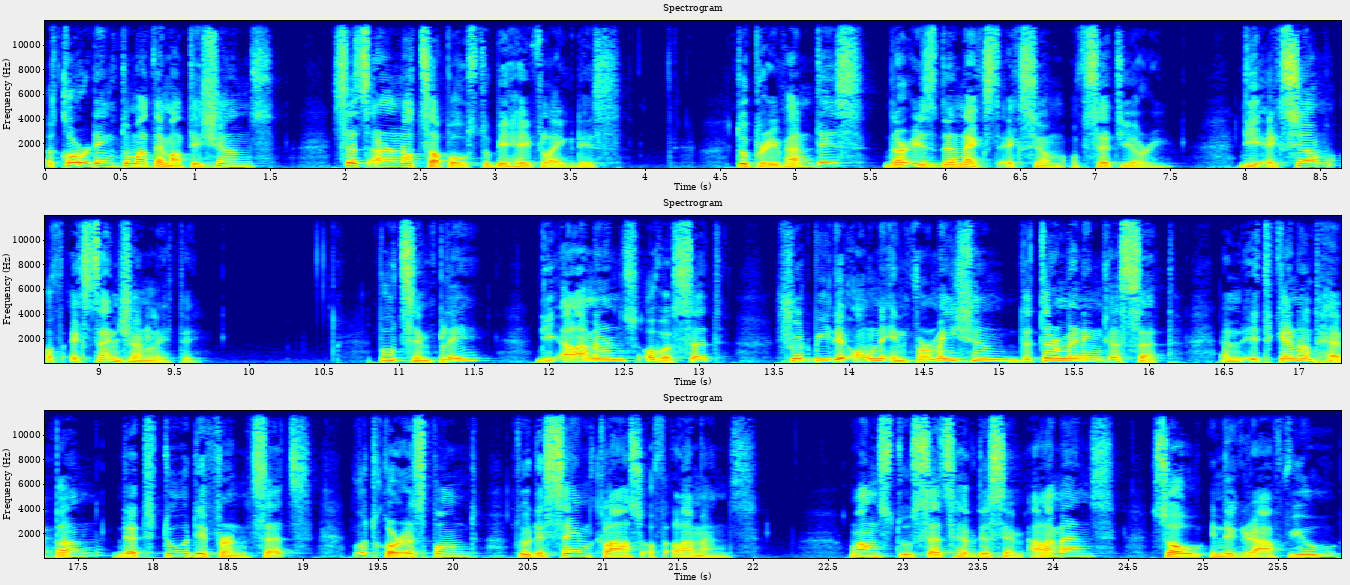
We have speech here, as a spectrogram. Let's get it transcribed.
According to mathematicians, sets are not supposed to behave like this. To prevent this, there is the next axiom of set theory, the axiom of extensionality. Put simply, the elements of a set should be the only information determining a set and it cannot happen that two different sets would correspond to the same class of elements. Once two sets have the same elements, so in the graph view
